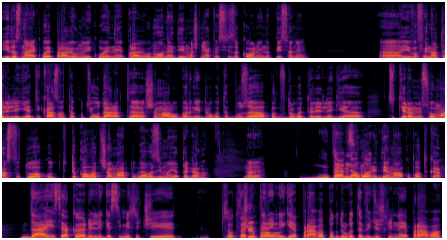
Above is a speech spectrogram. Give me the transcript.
и да знае кое е правилно и кое не е правилно, а не да имаш някакви си закони написани. А, и в едната религия ти казват, ако ти ударат шамар, обърни другата буза, а пък в другата религия, цитирам мусулманството, ако ти таковат шамар, тогава взима ятагана. Нали? Е При много... мусулманите е малко по-така. Да, и всяка религия си мисли, че съответната права. религия е права, пък другата, видиш ли, не е права.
